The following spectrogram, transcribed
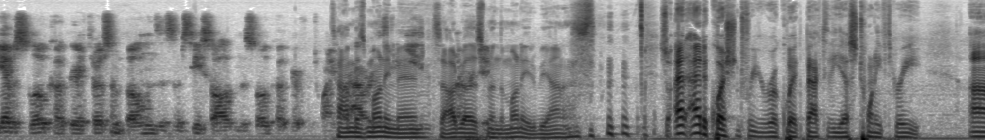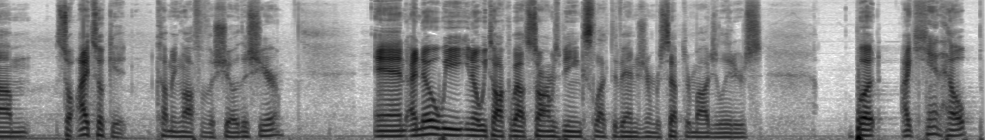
If you have a slow cooker, throw some bones and some sea salt in the slow cooker for 24 Time hours. is money, man. So I'd rather spend the money, to be honest. So I, I had a question for you, real quick. Back to the S23. Um, so I took it coming off of a show this year, and I know we, you know, we talk about SARMs being selective androgen receptor modulators, but I can't help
